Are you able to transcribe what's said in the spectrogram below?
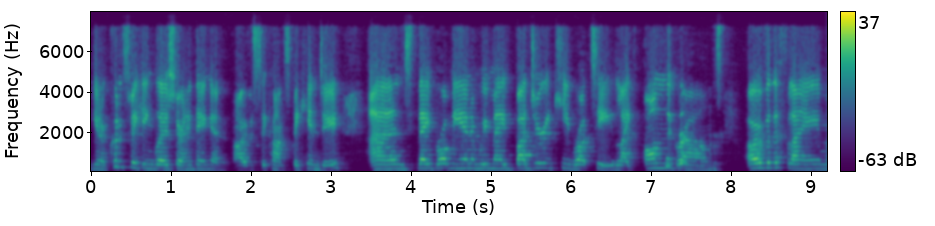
you know couldn't speak english or anything and obviously can't speak hindi and they brought me in and we made bajri ki roti like on the ground over the flame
